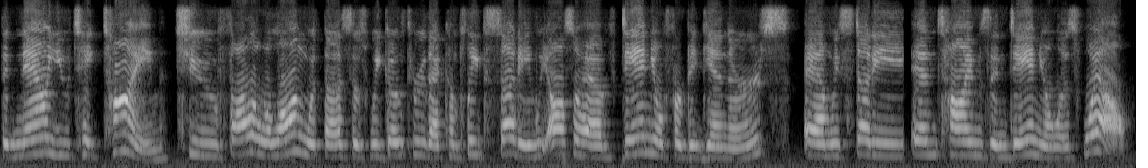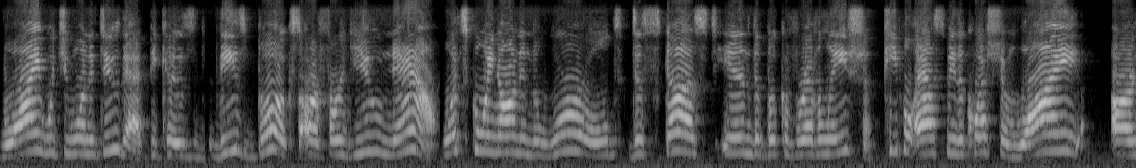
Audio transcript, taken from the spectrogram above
that now you take time to follow along with us as we go through that complete study. We also have Daniel for Beginners and we study end times in Daniel as well. Why would you want to do that? Because these books are for you now. What's going on in the world discussed in the book of Revelation? People ask me the question, why are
